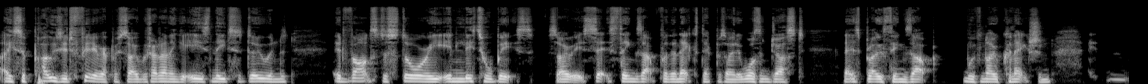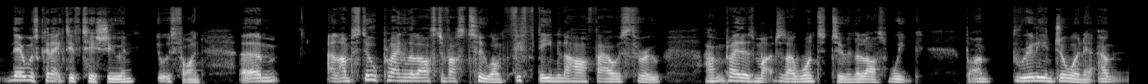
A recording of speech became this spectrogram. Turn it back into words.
a supposed filler episode, which I don't think it is, needs to do, and advance the story in little bits. So it sets things up for the next episode. It wasn't just let's blow things up with no connection. There was connective tissue, and it was fine. Um, and I'm still playing The Last of Us 2. I'm 15 and a half hours through. I haven't played as much as I wanted to in the last week, but I'm really enjoying it. I'm,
